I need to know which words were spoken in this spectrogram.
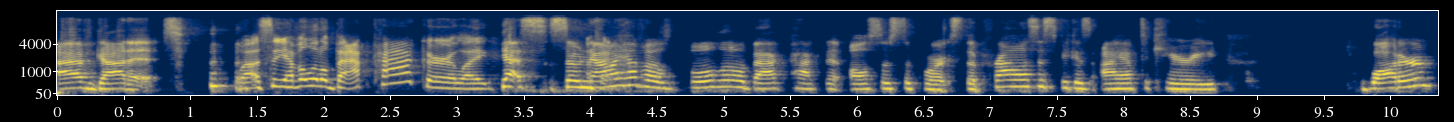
I've got it. wow. So you have a little backpack or like? Yes. So now okay. I have a full little backpack that also supports the paralysis because I have to carry water,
